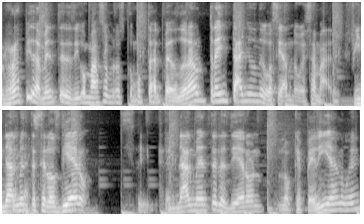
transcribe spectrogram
rápidamente les digo más o menos cómo está el pedo. Duraron 30 años negociando esa madre. Finalmente se los dieron. Finalmente les dieron lo que pedían, güey.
